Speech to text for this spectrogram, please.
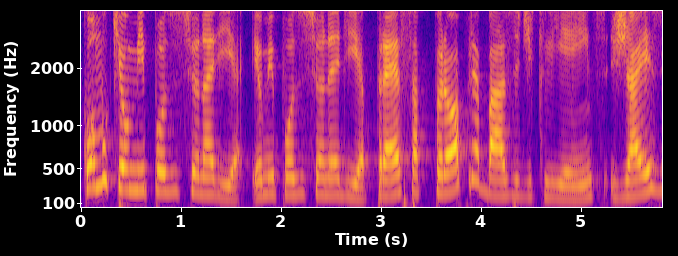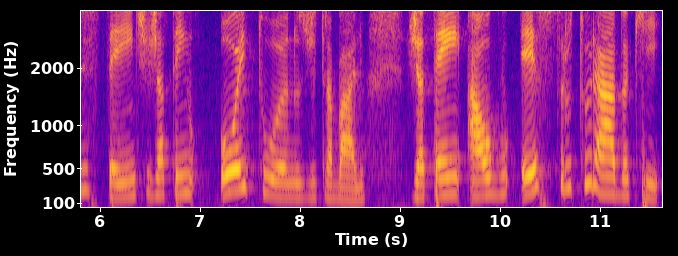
Como que eu me posicionaria? Eu me posicionaria para essa própria base de clientes já existente, já tenho oito anos de trabalho, já tem algo estruturado aqui.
